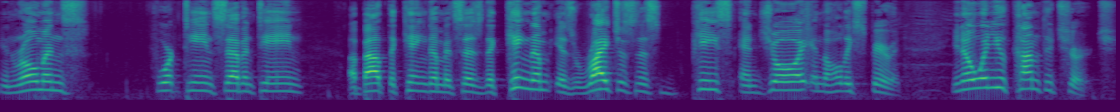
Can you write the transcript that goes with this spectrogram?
In Romans 14 17, about the kingdom, it says, The kingdom is righteousness, peace, and joy in the Holy Spirit. You know, when you come to church,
